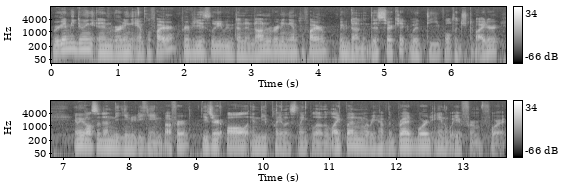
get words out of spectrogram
We're going to be doing an inverting amplifier. Previously, we've done a non-inverting amplifier. We've done this circuit with the voltage divider, and we've also done the unity gain buffer. These are all in the playlist link below the like button where we have the breadboard and waveform for it.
